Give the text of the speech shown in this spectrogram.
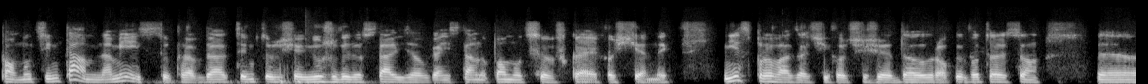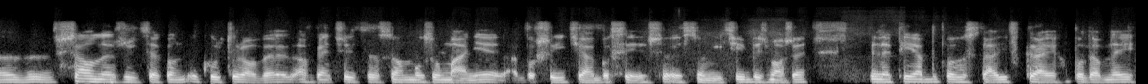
pomóc im tam, na miejscu, prawda? Tym, którzy się już wydostali z Afganistanu, pomóc w krajach ościennych. Nie sprowadzać ich oczywiście do Europy, bo to są e, szalone różnice kulturowe. Afgańczycy to są muzułmanie, albo szyici, albo sunici. Być może lepiej, aby pozostali w krajach o podobnej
